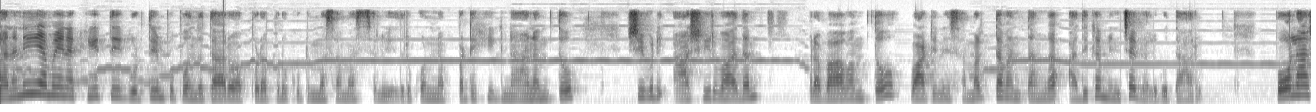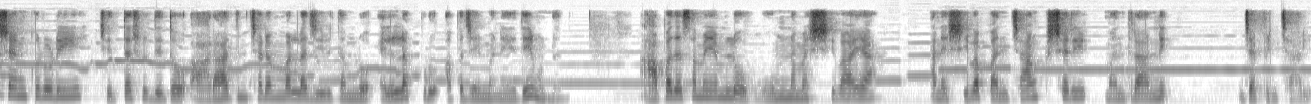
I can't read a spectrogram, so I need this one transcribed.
గణనీయమైన కీర్తి గుర్తింపు పొందుతారు అప్పుడప్పుడు కుటుంబ సమస్యలు ఎదుర్కొన్నప్పటికీ జ్ఞానంతో శివుడి ఆశీర్వాదం ప్రభావంతో వాటిని సమర్థవంతంగా అధిగమించగలుగుతారు. పోలాశంకరుడి చిత్తశుద్ధితో ఆరాధించడం వల్ల జీవితంలో ఎల్లప్పుడూ అపజయం అనేది ఉండదు ఆపద సమయంలో ఓం నమ శివాయ అనే శివ పంచాక్షరి మంత్రాన్ని జపించాలి.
